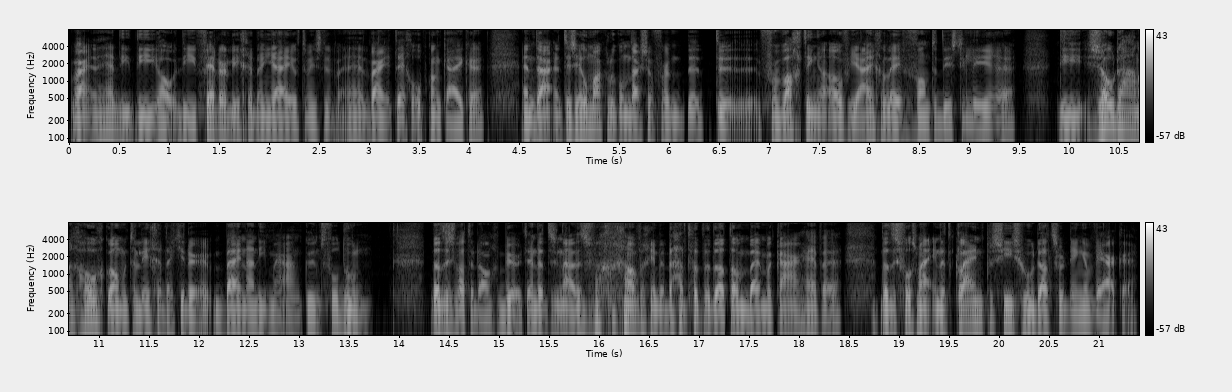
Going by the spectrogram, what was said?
waar, hè, die, die, die verder liggen dan jij. Of tenminste hè, waar je tegenop kan kijken. En daar, het is heel makkelijk om daar zo voor de, verwachtingen over je eigen leven van te distilleren. Die zodanig hoog komen te liggen dat je er bijna niet meer aan kunt voldoen. Dat is wat er dan gebeurt. En dat is, nou, dat is wel grappig inderdaad dat we dat dan bij elkaar hebben. Dat is volgens mij in het klein precies hoe dat soort dingen werken.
